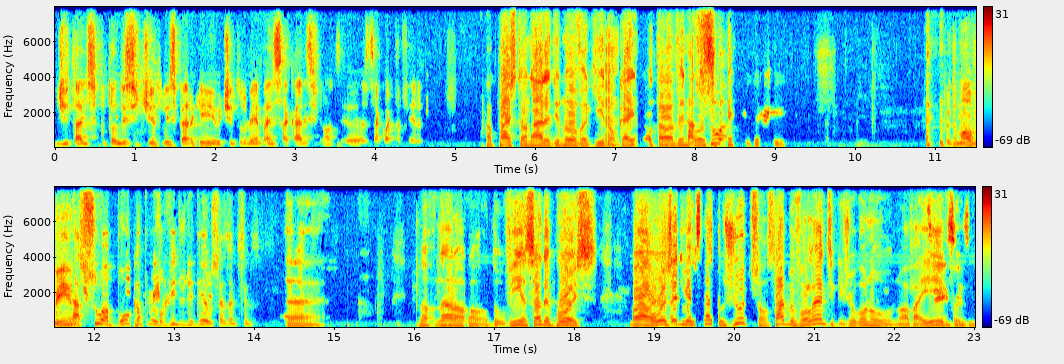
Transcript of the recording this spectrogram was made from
De estar disputando esse título. E espero que o título venha para ressacar esse final, essa quarta-feira. Rapaz, estou na área de novo aqui, não caí, não, estava vendo da você sua... Foi tomar um vinho. Da sua boca para os ouvidos de Deus, César de Souza. Ah, não, não, não, não, do vinho é só depois. Ó, hoje é aniversário do Judson, sabe o volante que jogou no, no Havaí? Sim, foi... sim,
